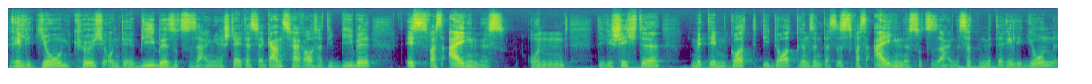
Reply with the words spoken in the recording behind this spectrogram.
Religion, Kirche und der Bibel sozusagen. Er stellt das ja ganz heraus. Die Bibel ist was Eigenes. Und die Geschichte mit dem Gott, die dort drin sind, das ist was Eigenes sozusagen. Das hat mit der Religion,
